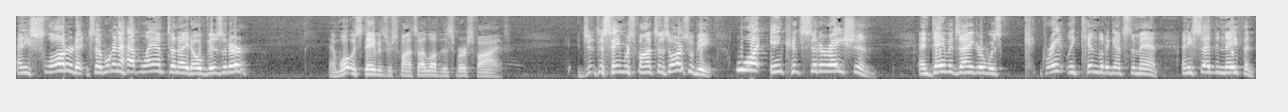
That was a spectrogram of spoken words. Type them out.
and he slaughtered it and said, "We're going to have lamb tonight, O visitor." And what was David's response? I love this verse five. The same response as ours would be. What inconsideration! And David's anger was greatly kindled against the man. And he said to Nathan,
